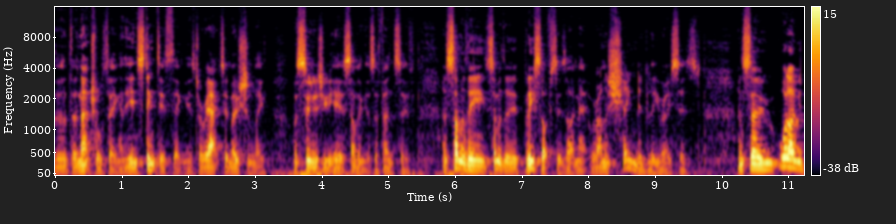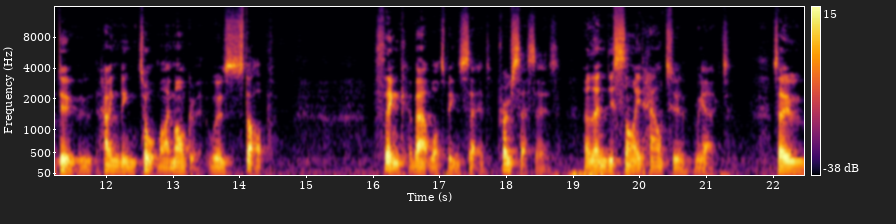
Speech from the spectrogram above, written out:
the, the natural thing and the instinctive thing is to react emotionally as soon as you hear something that's offensive. And some of the, some of the police officers I met were unashamedly racist. And so what I would do, having been taught by Margaret, was stop think about what's been said, process it, and then decide how to react. So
